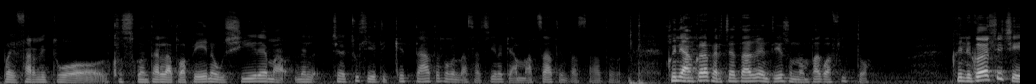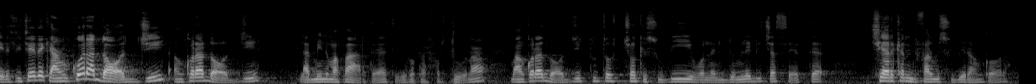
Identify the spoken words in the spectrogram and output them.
puoi farli tuo, scontare la tua pena, uscire, ma nel, cioè, tu sei etichettato come un assassino che ha ammazzato in passato. Quindi ancora per certa gente io non pago affitto. Quindi cosa succede? Succede che ancora ad oggi, ancora ad oggi, la minima parte, eh, ti dico per fortuna, ma ancora ad oggi tutto ciò che subivo nel 2017 cercano di farmi subire ancora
